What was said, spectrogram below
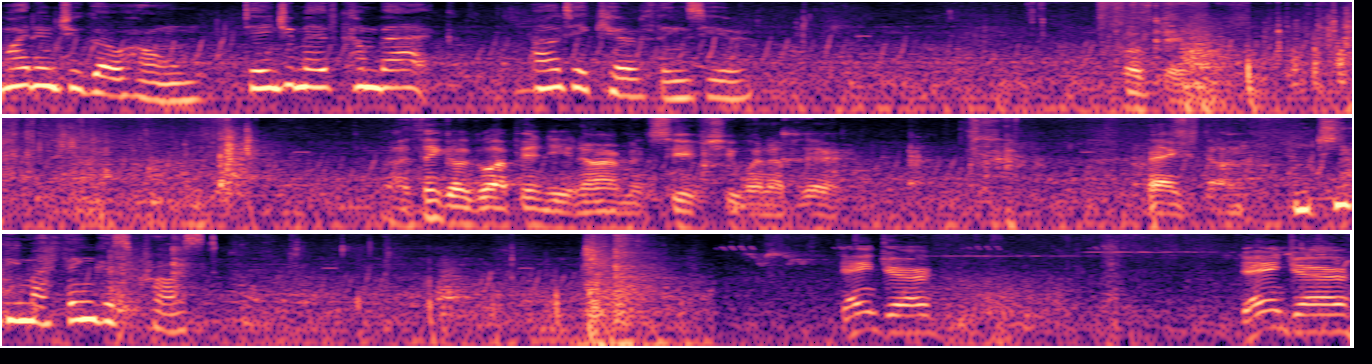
Why don't you go home? Danger may have come back. I'll take care of things here. Okay. I think I'll go up Indian Arm and see if she went up there. Thanks, Donna. I'm keeping my fingers crossed. Danger! Danger!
